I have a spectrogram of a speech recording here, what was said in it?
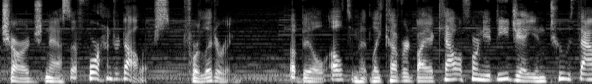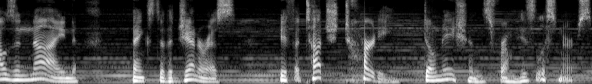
charged NASA $400 for littering, a bill ultimately covered by a California DJ in 2009, thanks to the generous, if a touch tardy, donations from his listeners.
